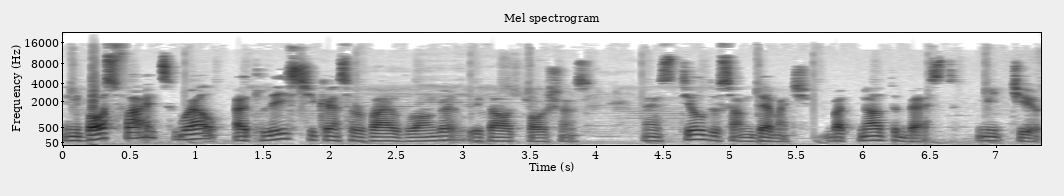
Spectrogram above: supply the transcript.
In boss fights, well, at least you can survive longer without potions and still do some damage, but not the best, mid tier.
